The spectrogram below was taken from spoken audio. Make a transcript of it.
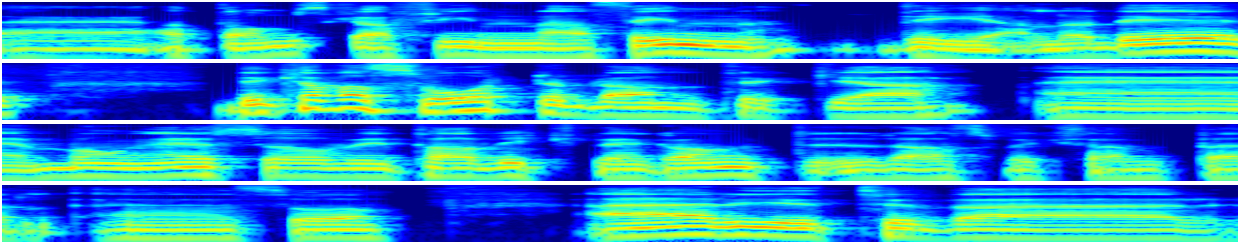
eh, att de ska finna sin del. Och det, det kan vara svårt ibland tycker jag. Eh, många så, vi tar viktnedgång som exempel, eh, så är det ju tyvärr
